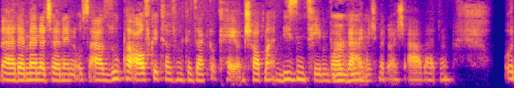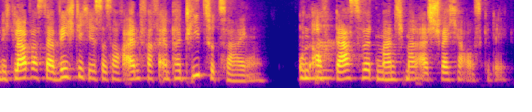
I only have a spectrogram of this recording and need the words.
äh, der Manager in den USA super aufgegriffen und gesagt, okay, und schaut mal, an diesen Themen wollen mhm. wir eigentlich mit euch arbeiten. Und ich glaube, was da wichtig ist, ist auch einfach Empathie zu zeigen. Und auch mhm. das wird manchmal als Schwäche ausgelegt.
